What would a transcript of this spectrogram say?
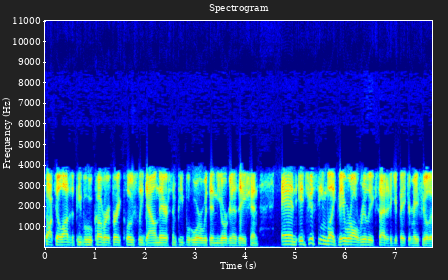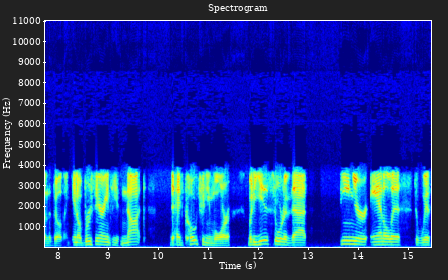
talk to a lot of the people who cover it very closely down there, some people who are within the organization. And it just seemed like they were all really excited to get Baker Mayfield in the building. You know, Bruce Arians, he's not the head coach anymore, but he is sort of that senior analyst with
